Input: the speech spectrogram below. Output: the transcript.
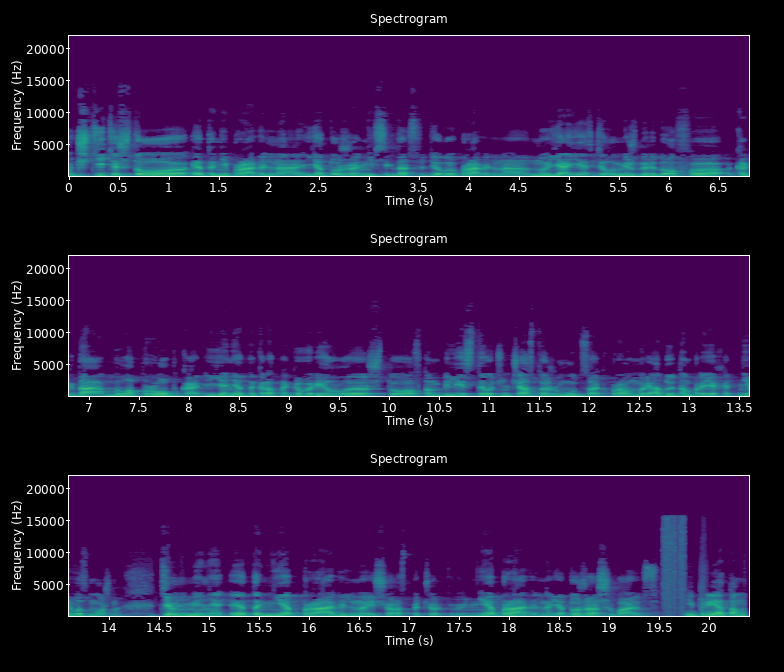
учтите, что это неправильно. Я тоже не всегда все делаю правильно. Но я ездил между рядов, э, когда была пробка. И я неоднократно говорил, э, что автомобилисты очень часто жмутся к правому ряду, и там проехать невозможно. Тем не менее, это неправильно, еще раз подчеркиваю, неправильно. Я тоже ошибаюсь. И при этом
